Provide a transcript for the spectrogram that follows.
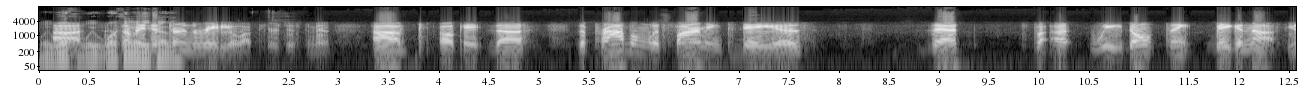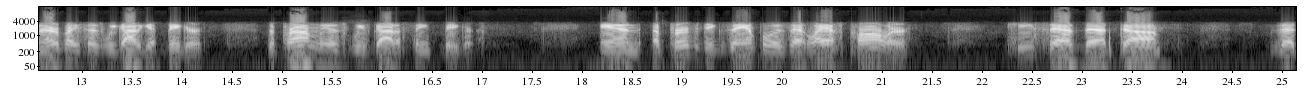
We work, uh, we working somebody with each just other. turned the radio up here just a minute. Um, okay, the the problem with farming today is that uh, we don't think big enough. You know, everybody says we got to get bigger. The problem is we've got to think bigger. And a perfect example is that last caller. He said that uh, that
